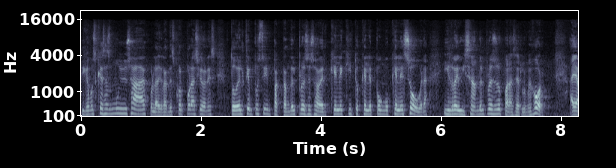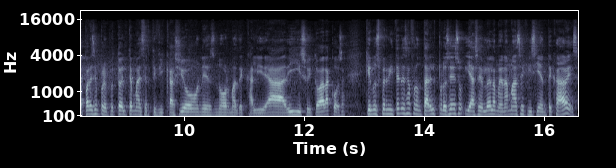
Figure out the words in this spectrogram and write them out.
Digamos que esa es muy usada por las grandes corporaciones. Todo el tiempo estoy impactando el proceso a ver qué le quito, qué le pongo, qué le sobra y revisando el proceso para hacerlo mejor. Ahí aparecen, por ejemplo, todo el tema de certificaciones, normas de calidad, ISO y todo toda la cosa, que nos permiten es afrontar el proceso y hacerlo de la manera más eficiente cada vez.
